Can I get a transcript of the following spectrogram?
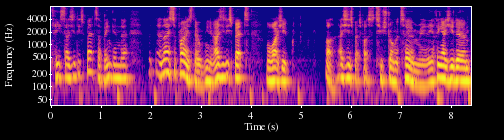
taste as you'd expect, I think, and uh, a nice surprise though. You know, as you'd expect, or as you, well, as you'd expect, perhaps too strong a term, really. I think as you'd um,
